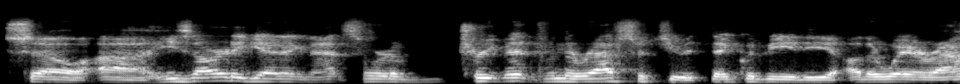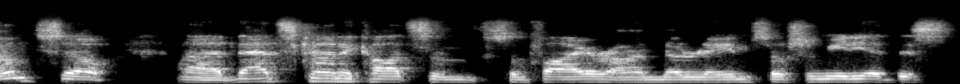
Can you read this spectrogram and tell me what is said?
So uh, he's already getting that sort of treatment from the refs, which you would think would be the other way around. So uh, that's kind of caught some some fire on Notre Dame social media this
